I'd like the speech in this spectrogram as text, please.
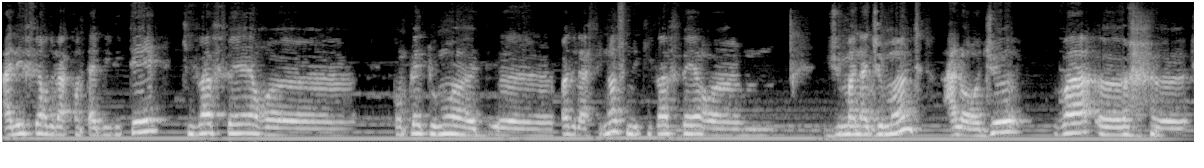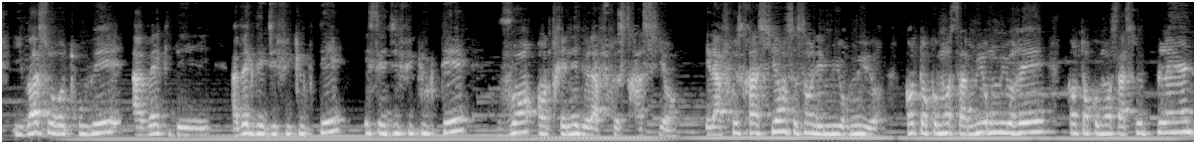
aller faire de la comptabilité, qui va faire euh, complètement, euh, pas de la finance, mais qui va faire du management, alors Dieu va, va se retrouver avec des, avec des difficultés et ces difficultés vont entraîner de la frustration. Et la frustration, ce sont les murmures. Quand on commence à murmurer, quand on commence à se plaindre,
